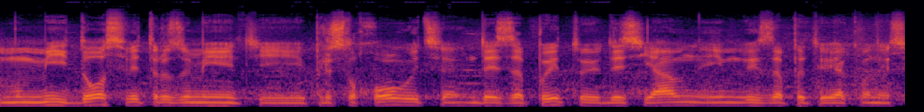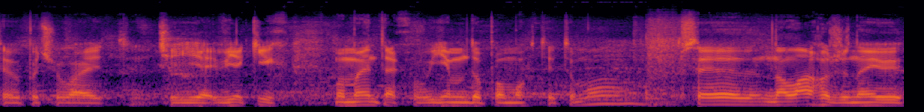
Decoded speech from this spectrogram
мій досвід розуміють і прислуховуються, десь запитують, десь я їм їх запитую, як вони себе почувають, чи є в яких моментах їм допомогти. Тому все налагоджено. І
